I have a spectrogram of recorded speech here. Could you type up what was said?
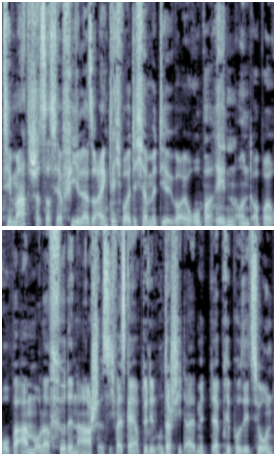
thematisch ist das ja viel. Also eigentlich wollte ich ja mit dir über Europa reden und ob Europa am oder für den Arsch ist. Ich weiß gar nicht, ob du den Unterschied mit der Präposition,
